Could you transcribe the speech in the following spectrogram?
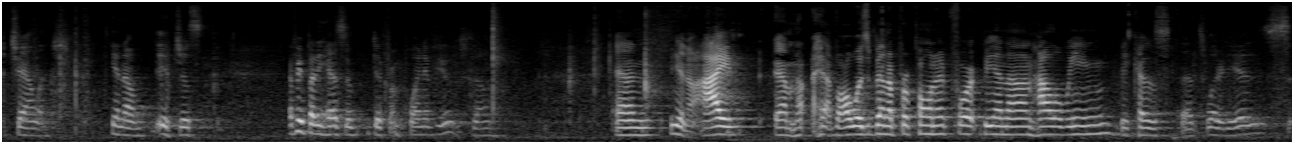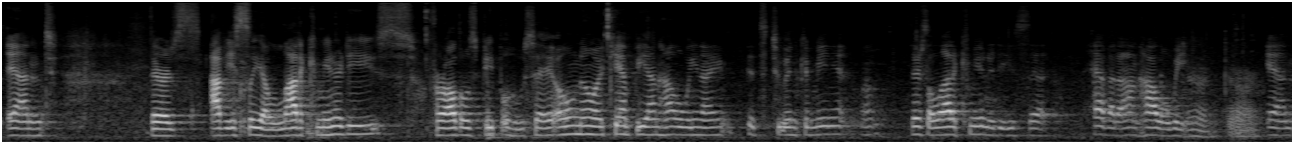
a challenge. You know, it just, everybody has a different point of view, so. And, you know, I am, have always been a proponent for it being on Halloween because that's what it is. And there's obviously a lot of communities for all those people who say, oh, no, it can't be on Halloween, I, it's too inconvenient. Well, there's a lot of communities that have it on Halloween. And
